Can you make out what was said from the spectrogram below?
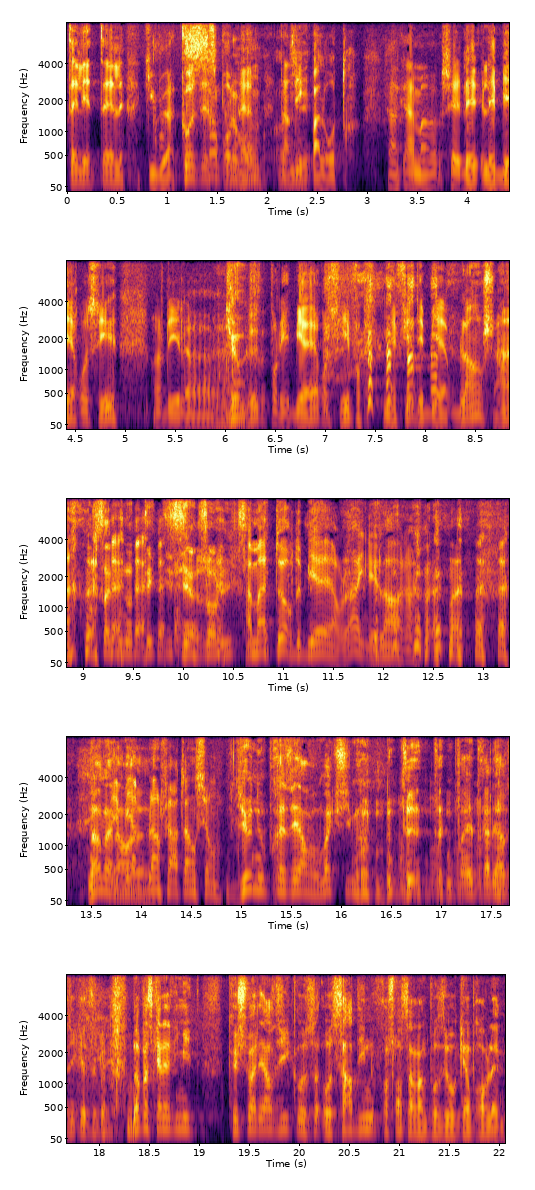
tel et tel qui lui a causé ce problème, tandis que pas l'autre. C'est les, les, bières aussi. Je dis le Jean-Luc pour les bières aussi. Il faut méfier des bières blanches. Hein. On salue notre technicien Jean-Luc. Amateur de bière, là, il est là. Non, mais les bières euh, blanches, fais attention. Dieu nous préserve au maximum de, ne pas être allergique à ce Non, parce qu'à la limite, que je sois allergique aux, sardines, franchement, ça va me poser aucun problème.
